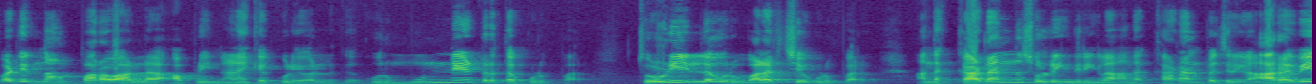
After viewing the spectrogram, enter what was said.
பட் இருந்தாலும் பரவாயில்ல அப்படின்னு நினைக்கக்கூடியவர்களுக்கு ஒரு முன்னேற்றத்தை கொடுப்பார். தொழிலில் ஒரு வளர்ச்சியை கொடுப்பார். அந்த கடன் சொல்கிறீங்க தெரியுங்களா? அந்த கடன் பிரச்சனைகள் அறவே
